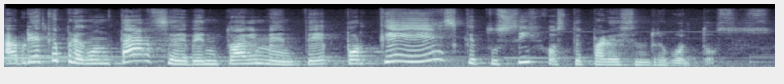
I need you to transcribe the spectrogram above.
habría que preguntarse eventualmente por qué es que tus hijos te parecen revoltosos.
